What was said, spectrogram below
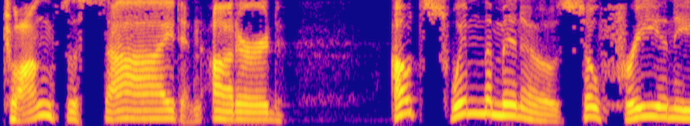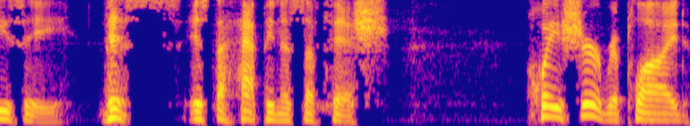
Zhuangzi sighed and uttered, Out swim the minnows so free and easy. This is the happiness of fish. Hui Shi replied,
